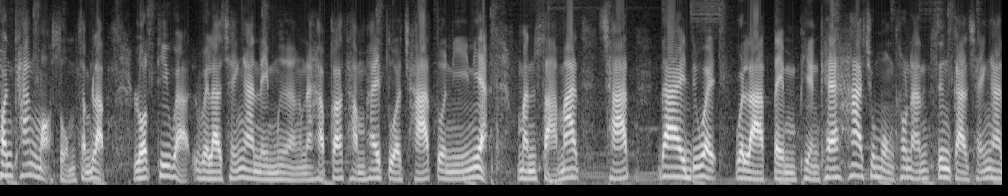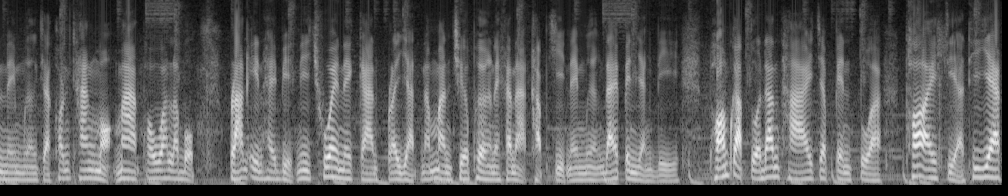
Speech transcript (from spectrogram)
ค่อนข้างเหมาะสมสำหรับรถที่แบบเวลาใช้งานในเมืองนะครับ ก็ทำให้ตัวชาร์จตัวนี้เนี่ยมันสามารถชาร์จได้ด้วยเวลาเต็มเพียงแค่ 5 ชั่วโมงเท่านั้น ซึ่งการใช้งานในเมืองจะค่อนข้างเหมาะมาก เพราะว่าระบบ Plug-in Hybrid นี่ช่วยในการประหยัดน้ำมันเชื้อเพลิงในขณะขับขี่ในเมืองได้เป็นอย่างดี พร้อมกับตัวด้านท้ายจะเป็นตัวท่อไอเสียที่แยก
